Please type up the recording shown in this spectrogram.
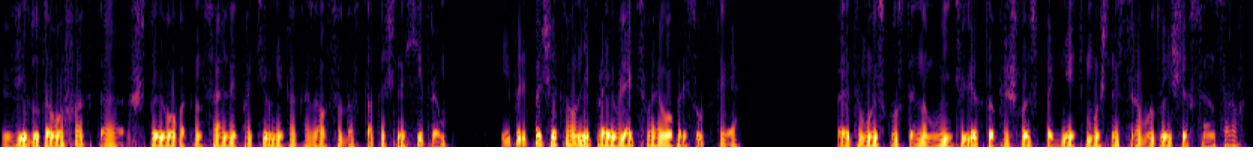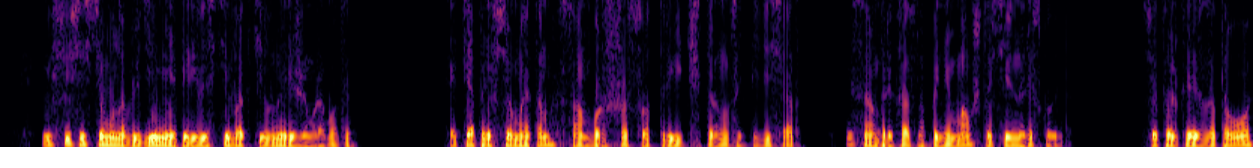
ввиду того факта, что его потенциальный противник оказался достаточно хитрым и предпочитал не проявлять своего присутствия. Поэтому искусственному интеллекту пришлось поднять мощность работающих сенсоров и всю систему наблюдения перевести в активный режим работы. Хотя при всем этом сам Бурж 603-1450 и сам прекрасно понимал, что сильно рискует. Все только из-за того,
